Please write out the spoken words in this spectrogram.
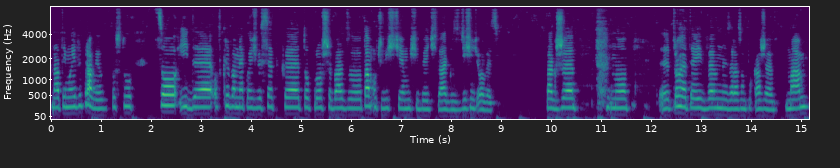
na tej mojej wyprawie. Po prostu co idę, odkrywam jakąś wysepkę, to proszę bardzo, tam oczywiście musi być tak z 10 owiec. Także no y, trochę tej wełny zaraz wam pokażę mam.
